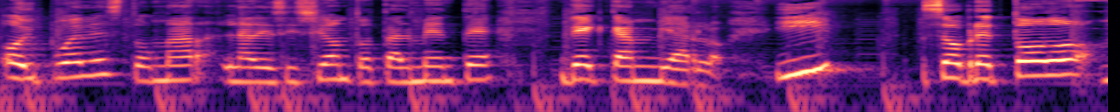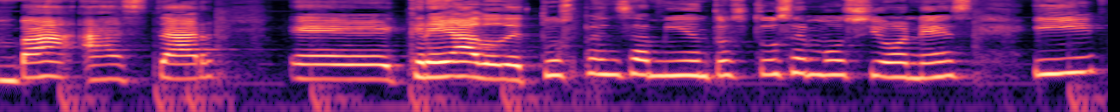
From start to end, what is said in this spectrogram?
hoy puedes tomar la decisión totalmente de cambiarlo. Y sobre todo va a estar eh, creado de tus pensamientos, tus emociones y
